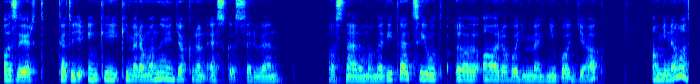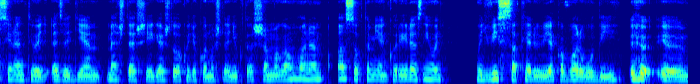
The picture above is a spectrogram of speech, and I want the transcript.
azért, tehát hogy én ki, kimerem mondani, hogy gyakran eszközszerűen használom a meditációt arra, hogy megnyugodjak, ami nem azt jelenti, hogy ez egy ilyen mesterséges dolog, hogy akkor most lenyugtassam magam, hanem azt szoktam ilyenkor érezni, hogy hogy visszakerüljek a valódi ö, ö,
